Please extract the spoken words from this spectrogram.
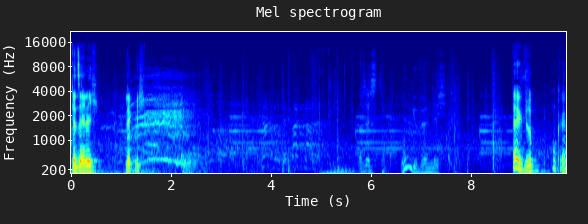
Ganz ehrlich, leck mich. Das ist ungewöhnlich. Hey, wieso? Okay,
